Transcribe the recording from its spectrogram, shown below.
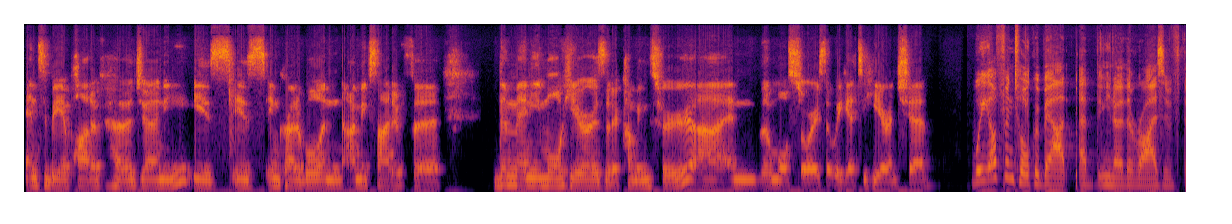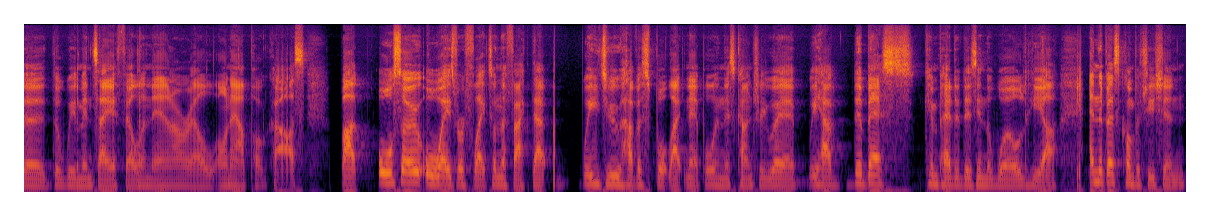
and to be a part of her journey is is incredible. And I'm excited for the many more heroes that are coming through uh, and the more stories that we get to hear and share. We often talk about uh, you know the rise of the the women's AFL and NRL on our podcast, but also always reflect on the fact that we do have a sport like netball in this country where we have the best competitors in the world here and the best competition.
